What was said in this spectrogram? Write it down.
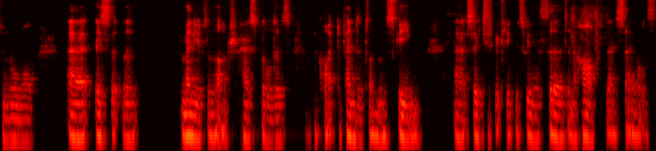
to normal uh, is that the, many of the large house builders are quite dependent on the scheme. Uh, so typically between a third and a half of their sales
